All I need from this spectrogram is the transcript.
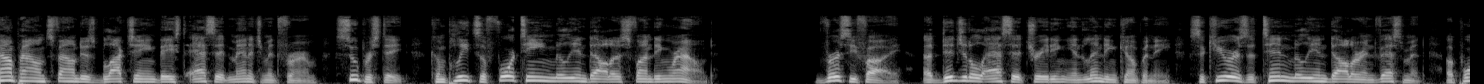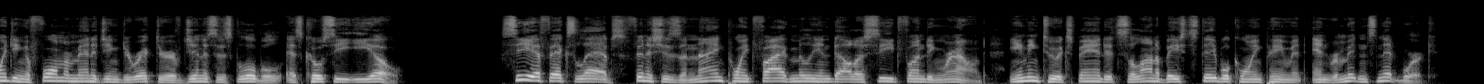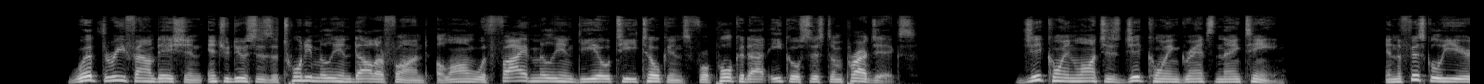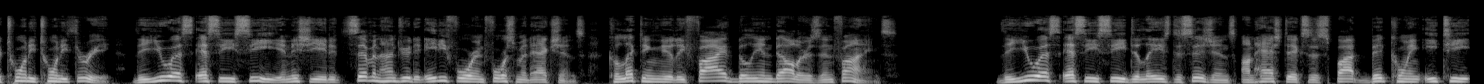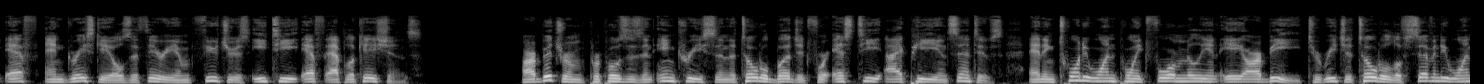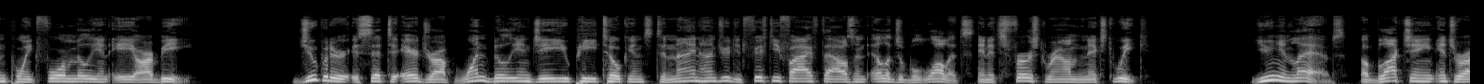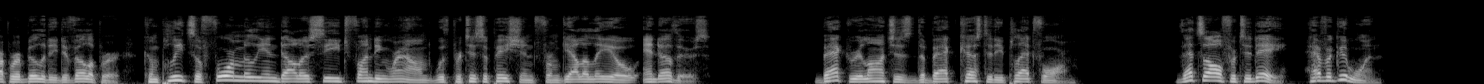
Compound's founder's blockchain-based asset management firm, Superstate, completes a $14 million funding round. Versify, a digital asset trading and lending company, secures a $10 million investment, appointing a former managing director of Genesis Global as co-CEO. CFX Labs finishes a $9.5 million seed funding round, aiming to expand its Solana-based stablecoin payment and remittance network. Web3 Foundation introduces a $20 million fund along with 5 million DOT tokens for Polkadot ecosystem projects. Gitcoin launches Gitcoin Grants 19. In the fiscal year 2023, the U.S. SEC initiated 784 enforcement actions, collecting nearly $5 billion in fines. The U.S. SEC delays decisions on Hashdex's spot Bitcoin ETF and Grayscale's Ethereum futures ETF applications. Arbitrum proposes an increase in the total budget for STIP incentives, adding 21.4 million ARB to reach a total of 71.4 million ARB. Jupiter is set to airdrop 1 billion JUP tokens to 955,000 eligible wallets in its first round next week. Union Labs, a blockchain interoperability developer, completes a $4 million seed funding round with participation from Galileo and others. Bakkt relaunches the Bakkt Custody platform. That's all for today. Have a good one.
